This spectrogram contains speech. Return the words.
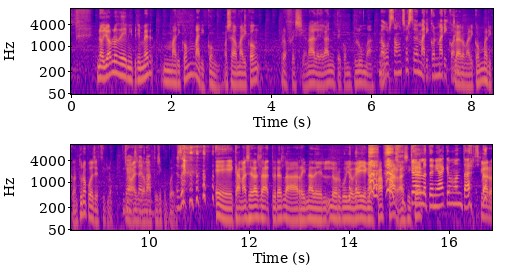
No, yo hablo de mi primer maricón maricón. O sea, maricón profesional, elegante, con pluma. Me gusta mucho esto de maricón, maricón. Claro, maricón, maricón. Tú no puedes decirlo. Ya, no, es es broma, verdad. tú sí que puedes. Eh, que además eras la, tú eras la reina del orgullo gay en Alfafar, así claro, que... lo tenía que montar. Claro.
